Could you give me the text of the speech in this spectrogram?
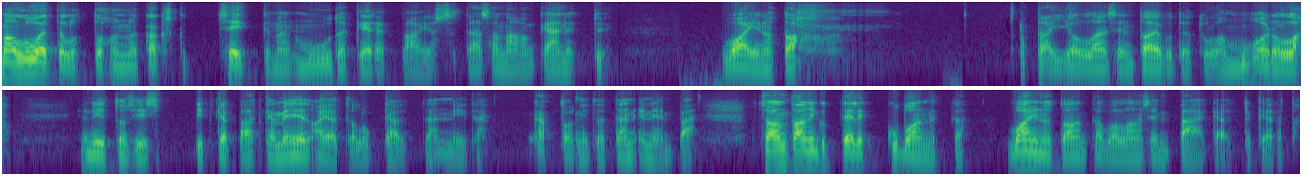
Mä oon luetellut tuohon 27 muuta kertaa, jossa tämä sana on käännetty vainota tai jollain sen taivutetulla muodolla. Ja niitä on siis pitkä pätkä. Meidän ajatellut käyttää niitä, katsoa niitä tämän enempää. Mutta se antaa niin teille kuvan, että vainotaan tavallaan sen pääkäyttökerta.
